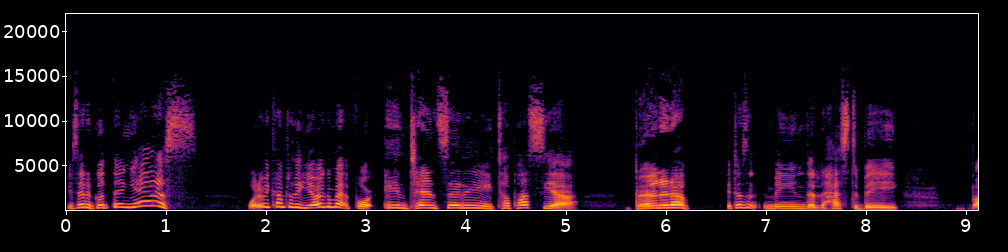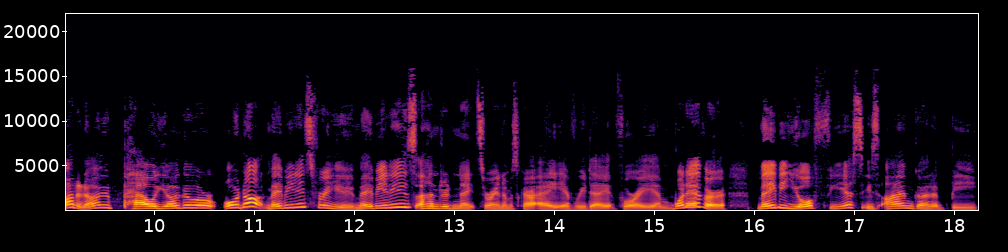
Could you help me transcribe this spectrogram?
Is that a good thing? Yes. What do we come to the yoga mat for? Intensity, tapasya. Burn it up. It doesn't mean that it has to be I don't know, power yoga or, or not. Maybe it is for you. Maybe it is 108 Surya Namaskar A every day at 4 a.m. Whatever. Maybe your fierce is I'm going to be,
